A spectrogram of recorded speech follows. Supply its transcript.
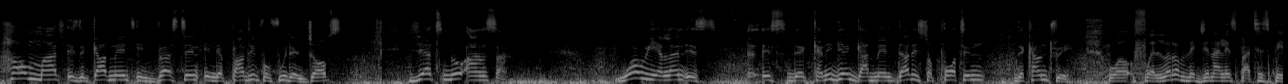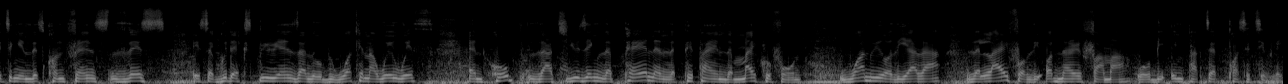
how much is the government investing in the planting for food and jobs? Yet no answer. What we learn is is the Canadian government that is supporting the country. Well, for a lot of the journalists participating in this conference, this is a good experience that they'll be working away with and hope that using the pen and the paper and the microphone, one way or the other, the life of the ordinary farmer will be impacted positively.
